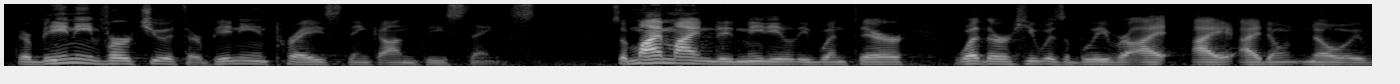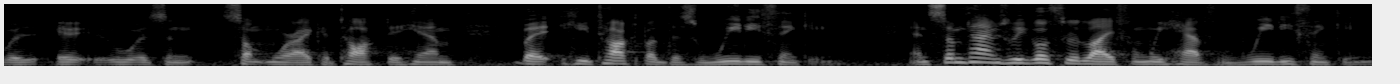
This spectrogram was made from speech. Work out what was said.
If there be any virtue, if there be any praise, think on these things. So my mind immediately went there. Whether he was a believer, I, I, I don't know. It, was, it wasn't something where I could talk to him. But he talked about this weedy thinking. And sometimes we go through life and we have weedy thinking.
